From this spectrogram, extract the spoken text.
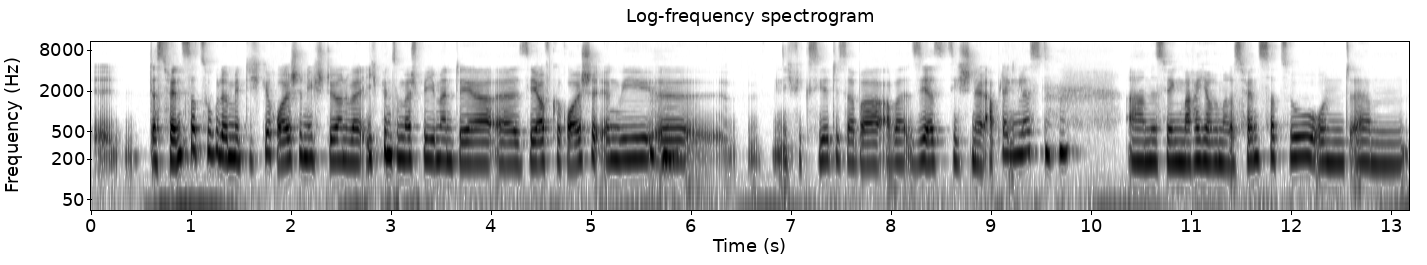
äh, das Fenster zu, damit dich Geräusche nicht stören, weil ich bin zum Beispiel jemand, der äh, sehr auf Geräusche irgendwie Mhm. äh, nicht fixiert ist, aber, aber sehr sich schnell ablenken lässt. Mhm. Ähm, deswegen mache ich auch immer das Fenster zu und ähm,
